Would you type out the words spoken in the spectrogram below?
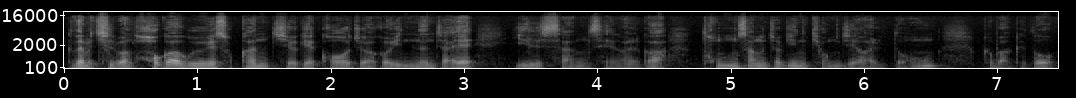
그 다음에 7번 허가구역에 속한 지역에 거주하고 있는 자의 일상생활과 통상적인 경제활동 그 밖에도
